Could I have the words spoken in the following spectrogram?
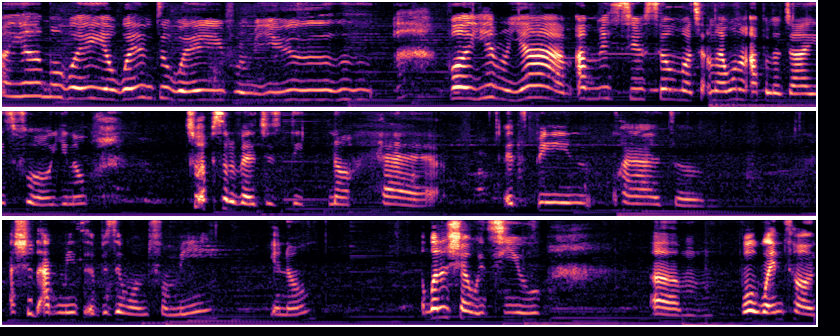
I am away, I went away from you. But here I am. I miss you so much, and I want to apologize for, you know, two episodes of Edges did not have. It's been quite, um, I should admit, a busy one for me, you know. I'm to share with you um, what went on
